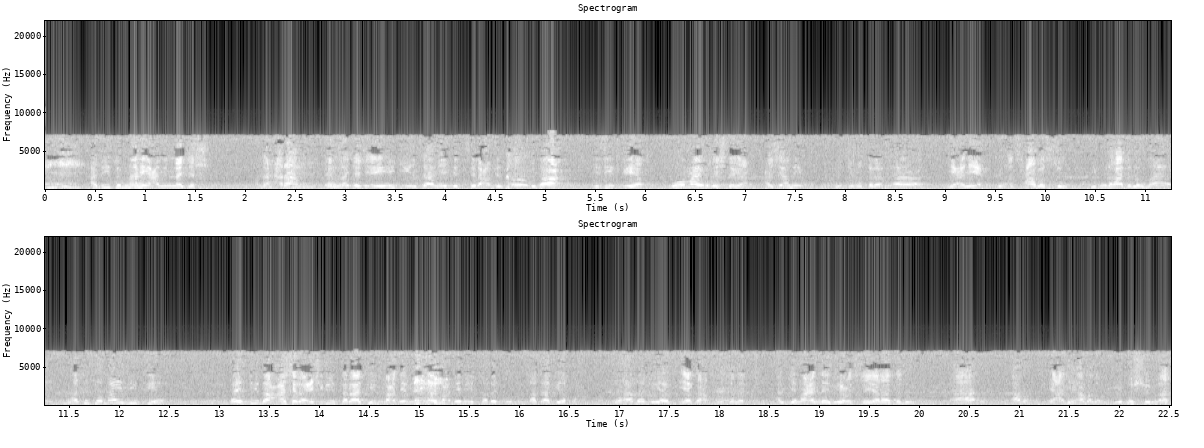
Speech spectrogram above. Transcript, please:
حديث النهي عن النجش. هذا حرام. النجش إيه يجي إنسان يجد سلعة في السوق تباع يزيد فيها. هو ما يبغى يشتريها. عشان يجي مثلا يعني من أصحاب السوق. يقول هذا لو ما ما تسوى ما يزيد فيها. فيزيد 10 20 30 بعدين بعدين يخرج هذاك يقع. وهذا يقع. مثلا الجماعة اللي يبيعوا السيارات هذول. ها؟ يعني ابدا يخش الناس.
